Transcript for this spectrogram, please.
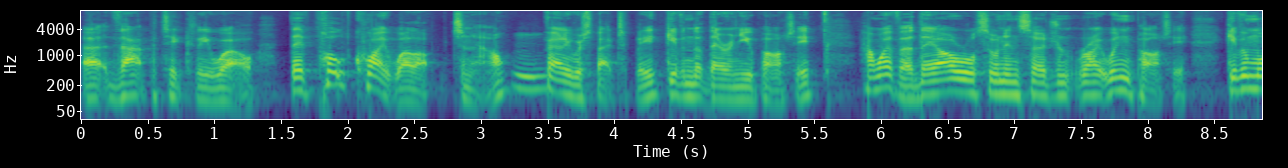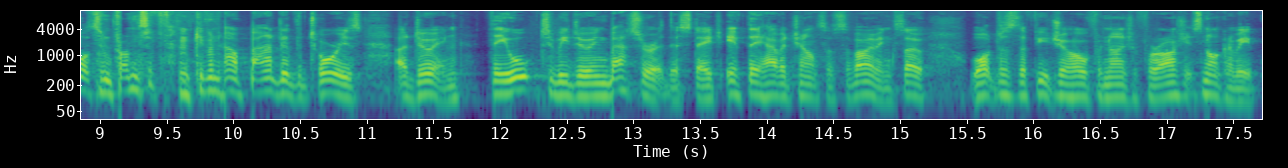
uh, that particularly well. They've pulled quite well up to now, mm. fairly respectably, given that they're a new party. However, they are also an insurgent right wing party. Given what's in front of them, given how badly the Tories are doing, they ought to be doing better at this stage if they have a chance of surviving. So, what does the future hold for Nigel Farage? It's not going to be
